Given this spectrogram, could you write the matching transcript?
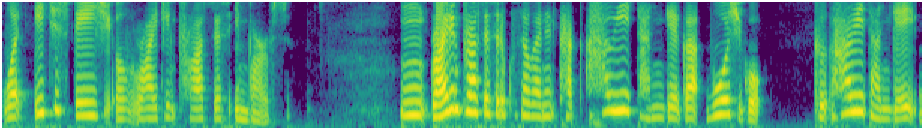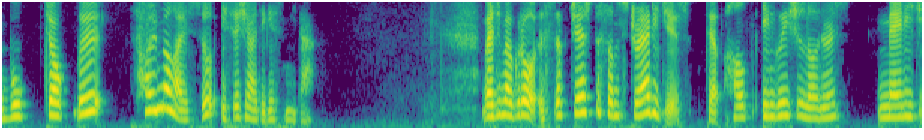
what each stage of writing process involves. 음, writing process를 구성하는 각 하위 단계가 무엇이고 그 하위 단계의 목적을 설명할 수 있으셔야 되겠습니다. 마지막으로 suggest some strategies that help English learners manage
